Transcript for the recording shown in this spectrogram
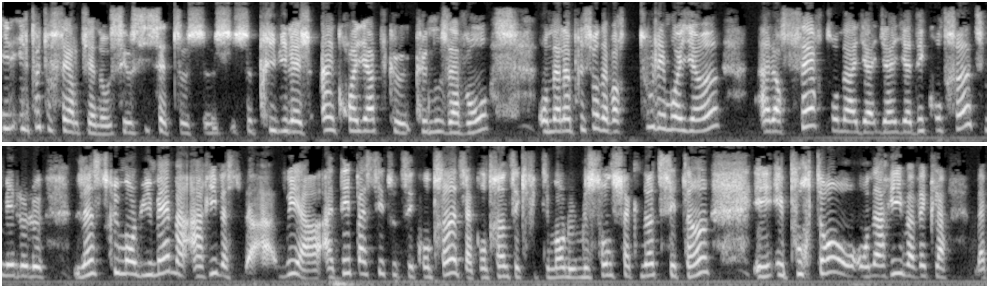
il, il, peut tout faire le piano. C'est aussi cette, ce, ce, privilège incroyable que, que nous avons. On a l'impression d'avoir tous les moyens. Alors certes, on a, il y a, y a, des contraintes, mais le, l'instrument lui-même arrive à, oui, à, à, dépasser toutes ces contraintes. La contrainte, c'est qu'effectivement le, le, son de chaque note s'éteint, et, et pourtant on, arrive avec la, la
